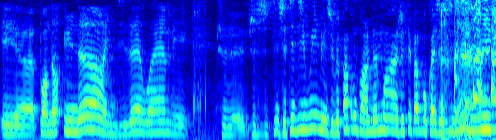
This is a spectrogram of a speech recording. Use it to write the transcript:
et, euh, pendant une heure, il me disait ouais, mais je, je, je t'ai- je t'ai dit oui, mais je veux pas qu'on parle de moi. hein. Je sais pas pourquoi j'ai dit oui,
